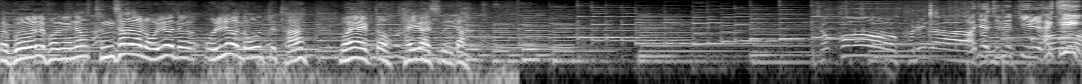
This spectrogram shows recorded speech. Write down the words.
저 멀리 보면요? 등산을 올려, 올려놓은 듯한 모양이 또 발견했습니다. 좋고 고릴라 어제 둘레길 화이팅!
